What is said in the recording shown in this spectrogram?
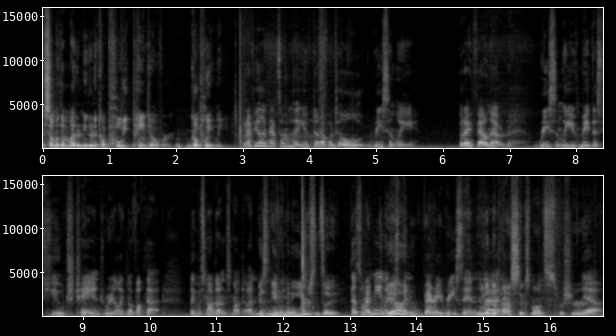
some of them might have needed a complete paint over Mm-hmm. completely But I feel like that's something that you've done up until recently. But I found that recently you've made this huge change where you're like, no, fuck that. Like if it's not done, it's not done. it hasn't even been a year since i That's what I mean. Like Yeah. it's been very recent. within the past six months for sure Yeah.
